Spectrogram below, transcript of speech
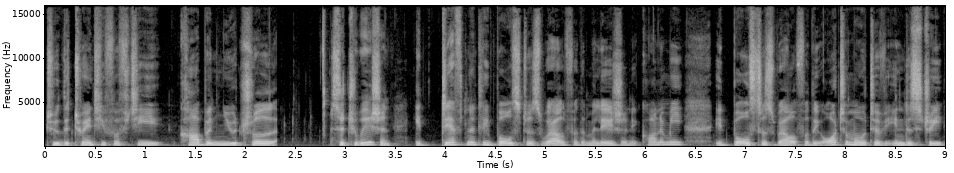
to the 2050 carbon neutral situation, it definitely bolsters well for the Malaysian economy. It bolsters well for the automotive industry,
